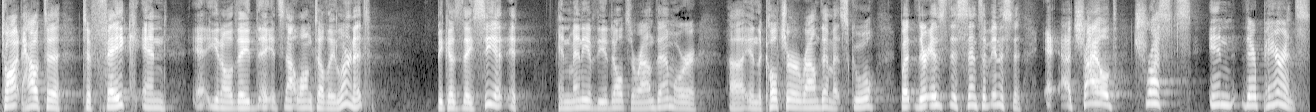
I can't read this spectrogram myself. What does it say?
taught how to, to fake and, eh, you know, they, they it's not long till they learn it because they see it, it in many of the adults around them or uh, in the culture around them at school. But there is this sense of innocence. A child trusts in their parents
